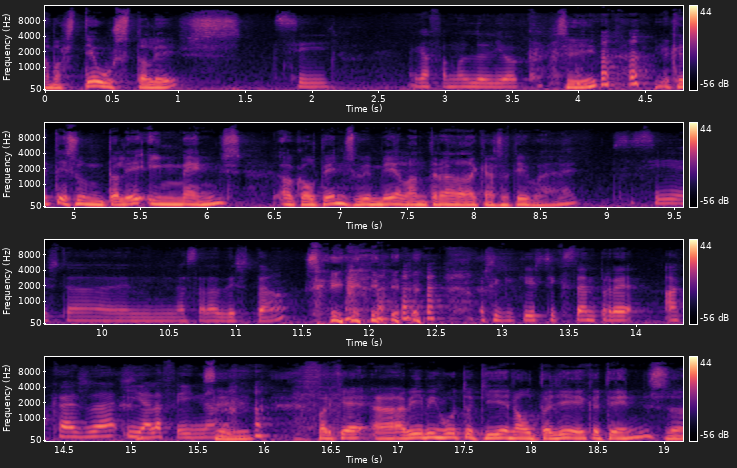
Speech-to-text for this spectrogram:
amb els teus talers. Sí, agafa molt de lloc. Sí, aquest és un taler immens, el que el tens ben bé a l'entrada de casa teva, eh? Sí, està en la sala d'estar. Sí. o sigui que estic sempre a casa i a la feina. Sí, perquè eh, havia vingut aquí en el taller que tens, eh,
